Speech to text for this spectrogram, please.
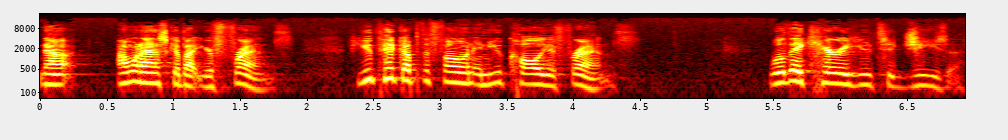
Now, I want to ask about your friends. If you pick up the phone and you call your friends, will they carry you to Jesus?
